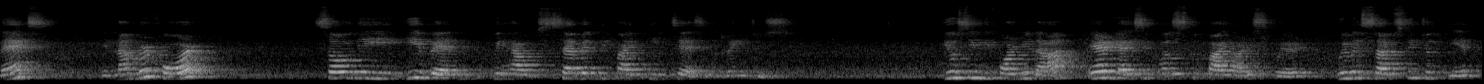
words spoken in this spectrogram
Next, the number 4, so the given, we have 75 inches in radius. Using the formula, area is equals to pi r squared, we will substitute it.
